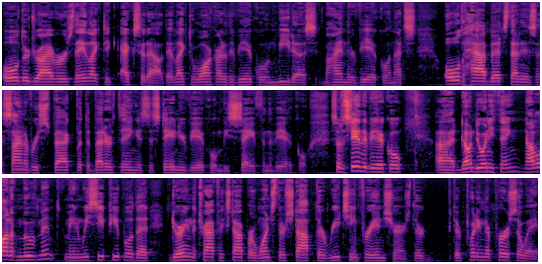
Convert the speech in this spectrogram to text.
older drivers. They like to exit out. They like to walk out of their vehicle and meet us behind their vehicle, and that's old habits. That is a sign of respect. But the better thing is to stay in your vehicle and be safe in the vehicle. So to stay in the vehicle, uh, don't do anything. Not a lot of movement. I mean, we see people that during the traffic stop or once they're stopped, they're reaching for insurance. They're they're putting their purse away.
